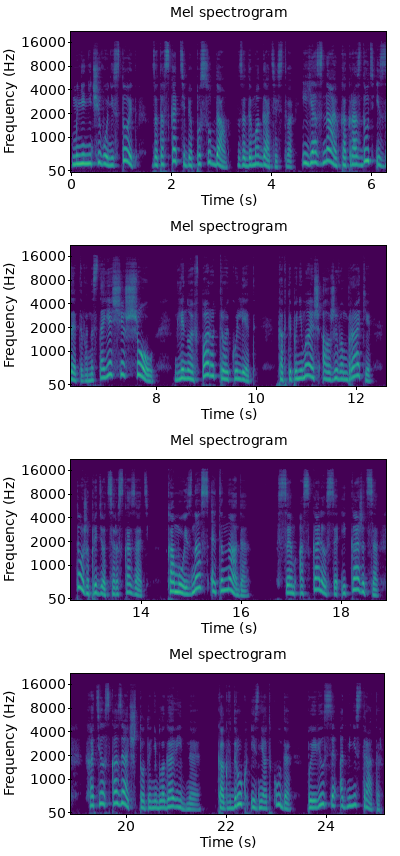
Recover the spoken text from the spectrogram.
Мне ничего не стоит затаскать тебя по судам за домогательство, и я знаю, как раздуть из этого настоящее шоу длиной в пару-тройку лет. Как ты понимаешь, о лживом браке тоже придется рассказать. Кому из нас это надо?» Сэм оскалился и, кажется, хотел сказать что-то неблаговидное, как вдруг из ниоткуда появился администратор.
